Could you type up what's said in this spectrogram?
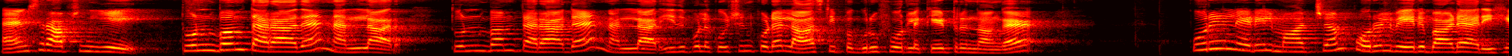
ஆன்சர் ஆப்ஷன் ஏ துன்பம் தராத நல்லார். துன்பம் தராத நல்லார். இது போல் கொஷின் கூட லாஸ்ட் இப்போ குரூப் ஃபோரில் கேட்டிருந்தாங்க. குறில் நெடில் மாற்றம் பொருள் வேறுபாடு அறிக.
